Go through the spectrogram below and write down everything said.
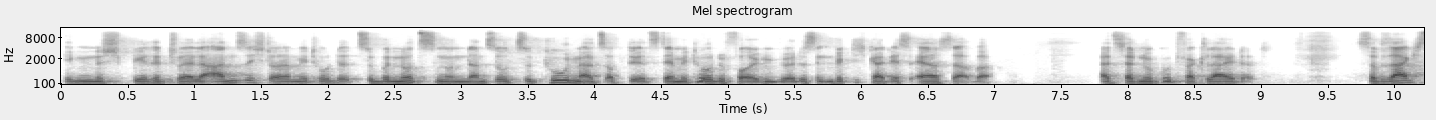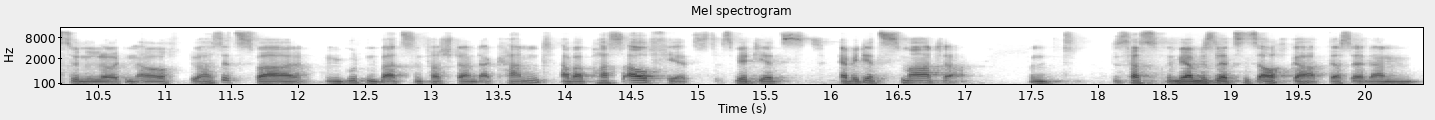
irgendeine spirituelle Ansicht oder Methode zu benutzen und dann so zu tun, als ob du jetzt der Methode folgen würdest. In Wirklichkeit ist er es aber, als halt nur gut verkleidet. Deshalb sage ich zu den Leuten auch, du hast jetzt zwar einen guten Batzen Verstand erkannt, aber pass auf jetzt. Es wird jetzt, er wird jetzt smarter. Und das hast, wir haben das letztens auch gehabt, dass er dann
